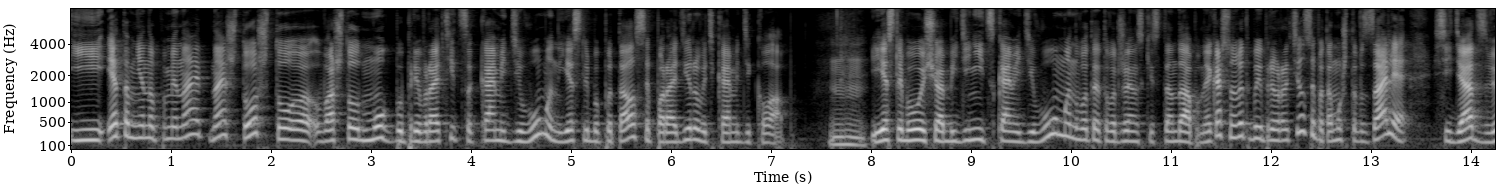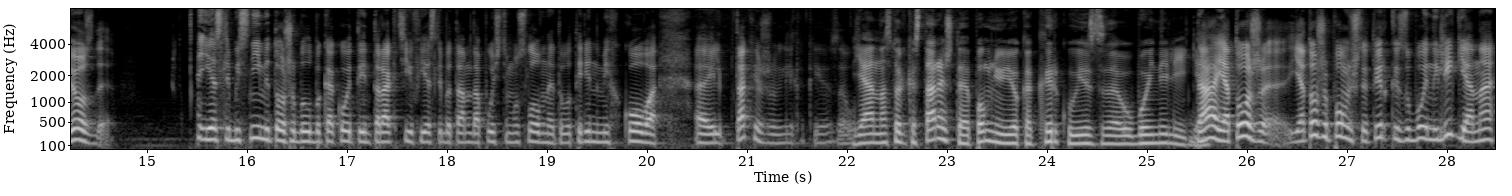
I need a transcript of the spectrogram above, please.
И это мне напоминает, знаешь, то, что, во что мог бы превратиться Comedy Woman, если бы пытался пародировать Comedy Club. И если бы его еще объединить с Comedy Woman, вот это вот женский стендап, мне кажется, он в это бы и превратился, потому что в зале сидят звезды. Если бы с ними тоже был бы какой-то интерактив, если бы там, допустим, условно, это вот Ирина Мягкова, э, или так ее же, или как ее зовут? Я настолько старый, что я помню ее как Ирку из э, убойной лиги. Да, я тоже, я тоже помню, что эта Ирка из убойной лиги, она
